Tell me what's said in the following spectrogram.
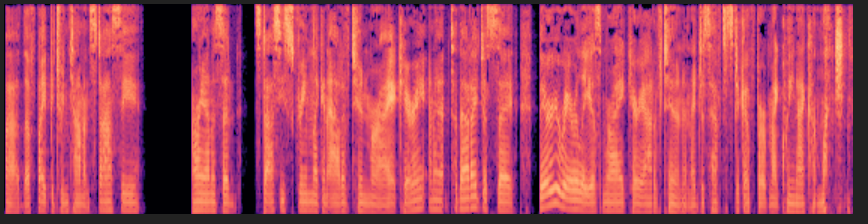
uh, the fight between Tom and Stassi. Ariana said, Stassi screamed like an out of tune Mariah Carey. And I, to that, I just say, very rarely is Mariah Carey out of tune. And I just have to stick up for my queen icon legend.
